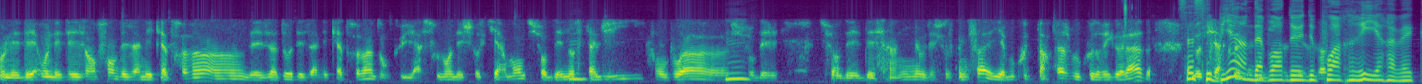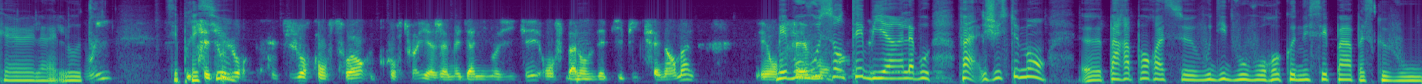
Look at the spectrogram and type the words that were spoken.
Euh, on est des, on est des enfants des années 80, hein, des ados des années 80, donc il y a souvent des choses qui remontent sur des nostalgies qu'on voit euh, Mm. sur des sur des dessins animés ou des choses comme ça. Et il y a beaucoup de partage, beaucoup de rigolade. Ça, c'est bien d'avoir de, de pouvoir rire avec euh, la- l'autre. Oui, C'est c'est précieux. toujours c'est toujours courtois, courtois. Il n'y a jamais d'animosité. On se balance des petits pics, c'est normal. Et on Mais vous vous mon- sentez bien là, vous. Enfin, justement, euh, par rapport à ce, vous dites vous vous reconnaissez pas parce que vous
